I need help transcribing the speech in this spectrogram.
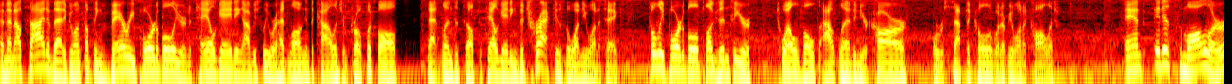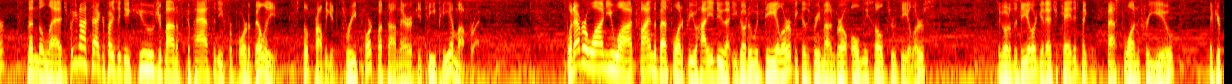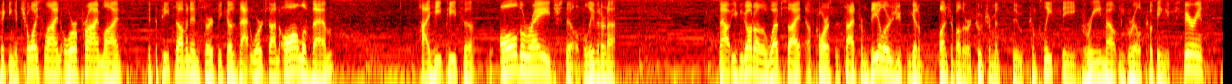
And then outside of that, if you want something very portable, you're into tailgating. Obviously, we're headlong into college and pro football. That lends itself to tailgating. The Trek is the one you want to take. Fully portable, plugs into your 12 volt outlet in your car or receptacle or whatever you want to call it. And it is smaller than the Ledge, but you're not sacrificing a huge amount of capacity for portability. You still probably get three pork butts on there if you TP them upright. Whatever one you want, find the best one for you. How do you do that? You go to a dealer because Green Mountain Grill only sold through dealers. So go to the dealer, get educated, pick the best one for you. If you're picking a choice line or a prime line, get the pizza oven insert because that works on all of them. High heat pizza, all the rage still, believe it or not. Now, you can go to the website, of course, aside from dealers, you can get a bunch of other accoutrements to complete the Green Mountain Grill cooking experience.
